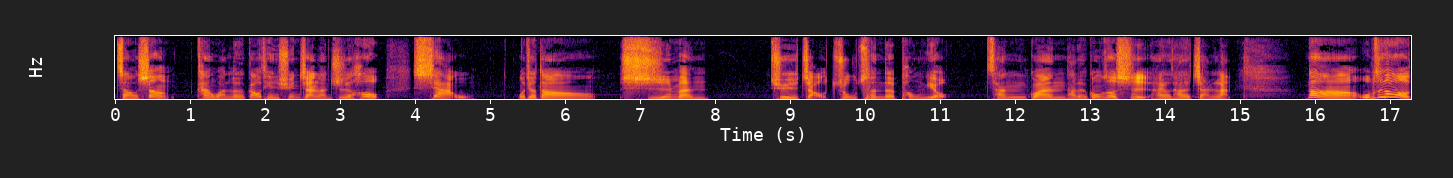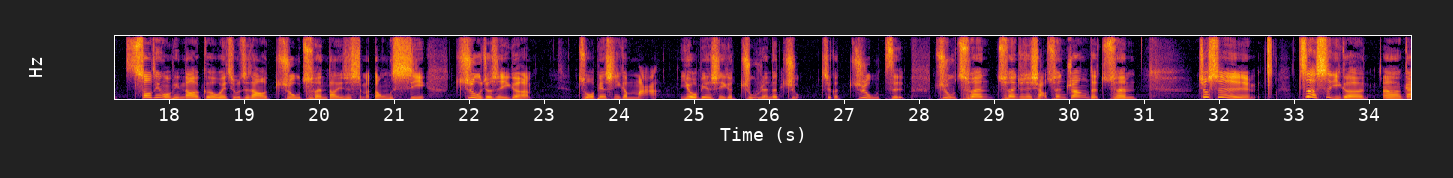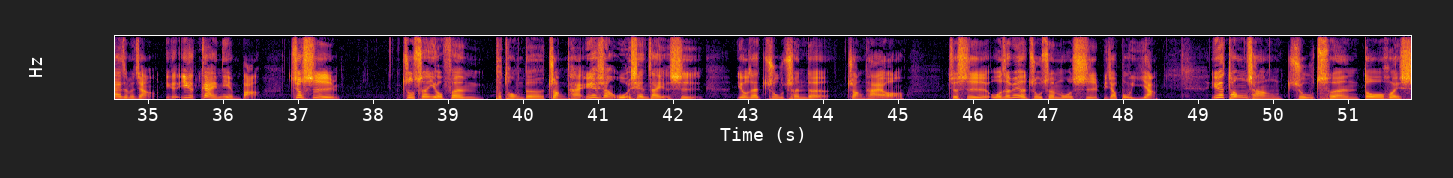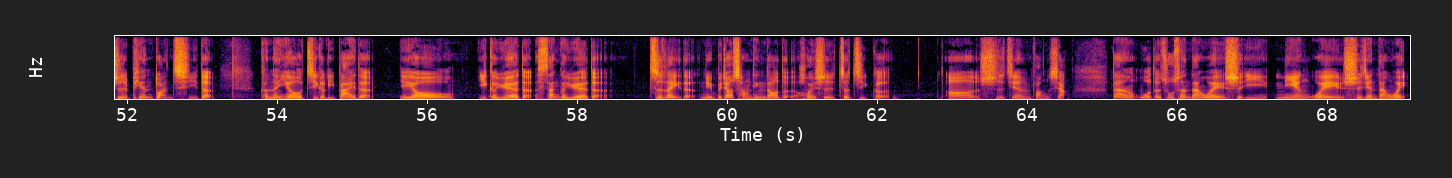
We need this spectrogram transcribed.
早上看完了高田勋展览之后，下午。我就到石门去找驻村的朋友参观他的工作室，还有他的展览。那我不知道收听我频道的各位知不知道驻村到底是什么东西？驻就是一个左边是一个马，右边是一个主人的主，这个驻字。驻村，村就是小村庄的村，就是。这是一个，呃，该怎么讲？一个一个概念吧，就是驻村有分不同的状态，因为像我现在也是有在驻村的状态哦，就是我这边的驻村模式比较不一样，因为通常驻村都会是偏短期的，可能有几个礼拜的，也有一个月的、三个月的之类的，你比较常听到的会是这几个。呃，时间方向，但我的驻村单位是以年为时间单位，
